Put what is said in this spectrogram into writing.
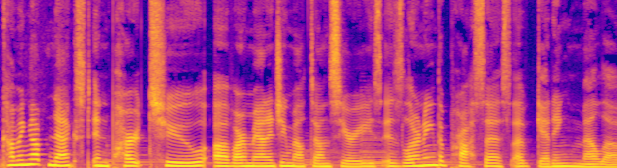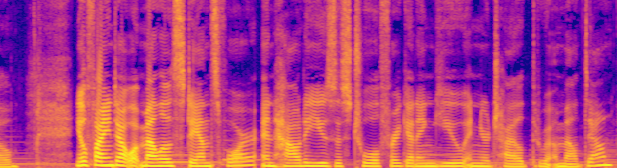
Coming up next in part two of our Managing Meltdown series is learning the process of getting mellow. You'll find out what mellow stands for and how to use this tool for getting you and your child through a meltdown,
